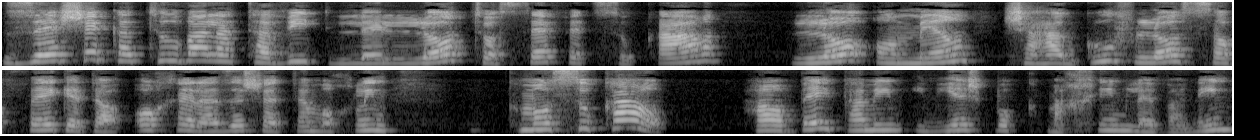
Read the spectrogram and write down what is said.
זה שכתוב על התווית ללא תוספת סוכר, לא אומר שהגוף לא סופג את האוכל הזה שאתם אוכלים כמו סוכר. הרבה פעמים אם יש בו קמחים לבנים,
